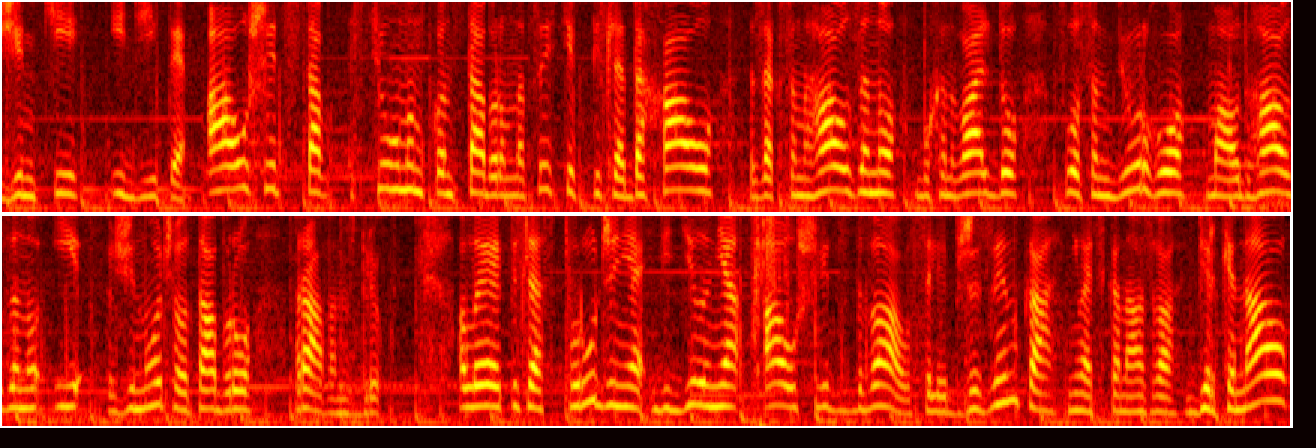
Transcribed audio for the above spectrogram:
жінки і діти. Аушвіц став сьомим концтабором нацистів після Дахау, Заксенгаузену, Бухенвальду, Флосенбюргу, Маутгаузену і жіночого табору Равенсбрюк. Але після спорудження відділення Аушвіц 2 у селі Бжезинка, німецька назва Біркенау,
